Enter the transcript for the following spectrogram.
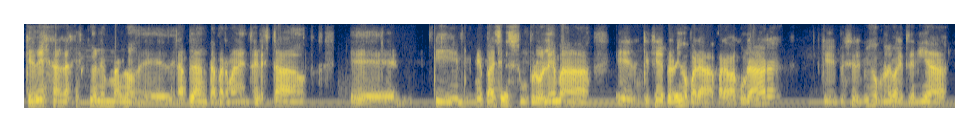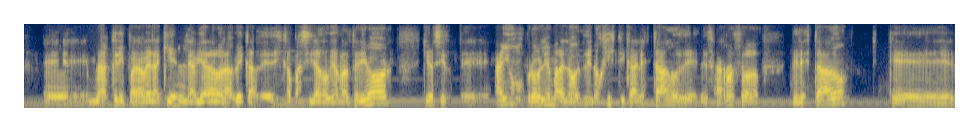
que dejan la gestión en manos de, la planta permanente del Estado. Eh, y me parece que es un problema eh, que tiene el peronismo para, vacunar, que es el mismo problema que tenía Macri para ver a quién le había dado las becas de discapacidad al gobierno anterior. Quiero decir, hay un problema de logística del Estado, de desarrollo del Estado, que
